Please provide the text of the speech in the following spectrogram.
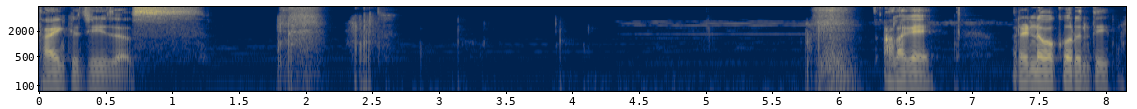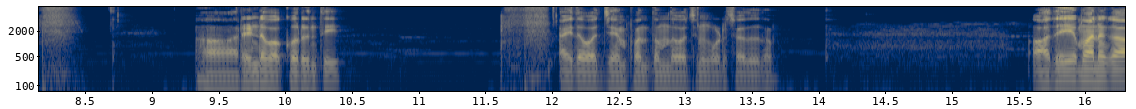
thank you Jesus అలాగే రెండవ కొరింతి రెండవ కొరింతి ఐదవ అధ్యాయం పంతొమ్మిదవ వచ్చిన కూడా చదువుదాం. అదేమనగా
